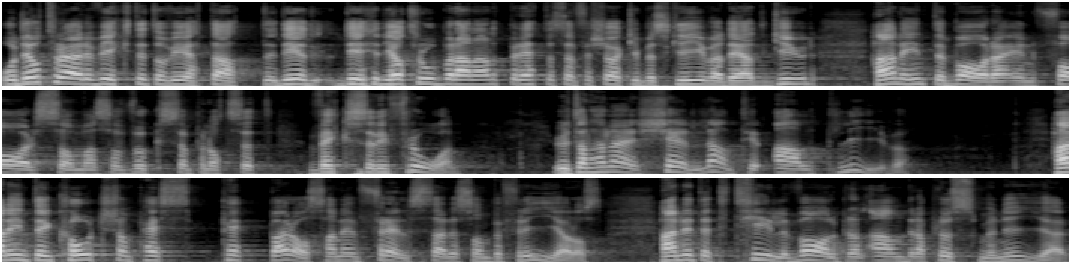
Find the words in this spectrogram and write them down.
Och då tror jag det är viktigt att veta att det, det jag tror bland annat berättelsen försöker beskriva det är att Gud, han är inte bara en far som man som vuxen på något sätt växer ifrån, utan han är källan till allt liv. Han är inte en coach som peppar oss, han är en frälsare som befriar oss. Han är inte ett tillval bland andra plusmenyer,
